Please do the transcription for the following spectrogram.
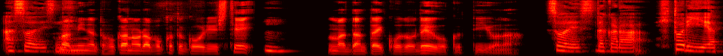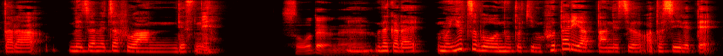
あ、そうですね。まあみんなと他のラボコと合流して、うん。まあ団体行動で動くっていうような。そうです。だから、一人やったらめちゃめちゃ不安ですね。そうだよね。うん。だから、もう、ゆつぼの時も二人やったんですよ。私入れて。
